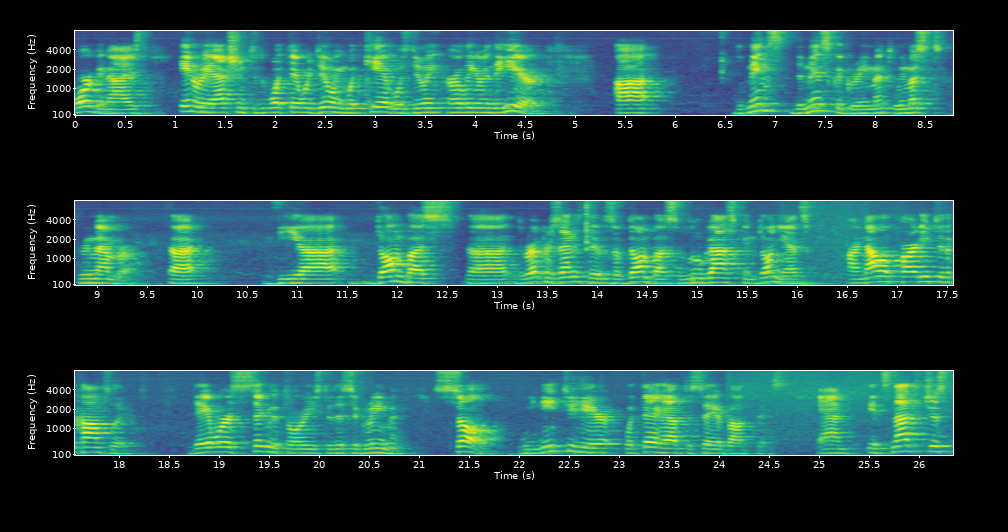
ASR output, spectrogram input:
organized in reaction to what they were doing, what Kiev was doing earlier in the year. Uh, the Minsk, the Minsk agreement, we must remember, uh, the uh, Donbas, uh, the representatives of Donbas, Lugansk and Donetsk, are now a party to the conflict. They were signatories to this agreement. So we need to hear what they have to say about this. And it's not just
